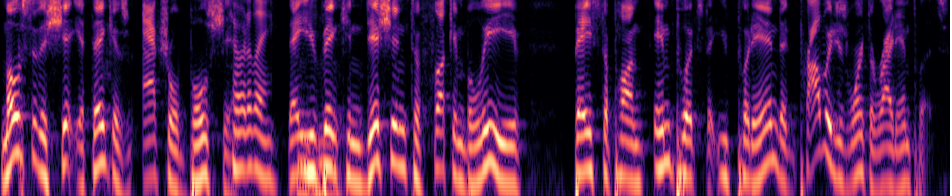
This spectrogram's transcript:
most of the shit you think is actual bullshit. Totally. That you've been conditioned to fucking believe based upon inputs that you put in that probably just weren't the right inputs.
